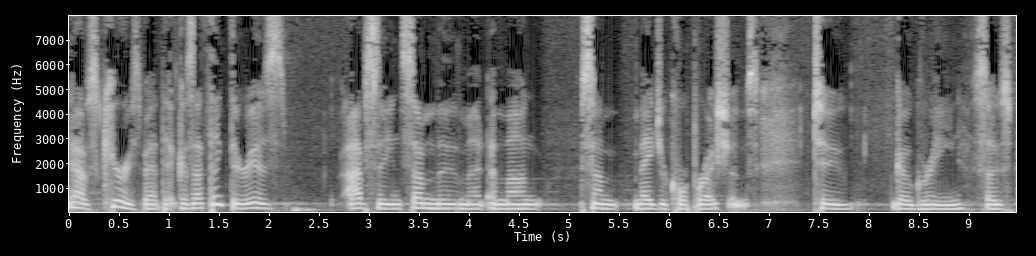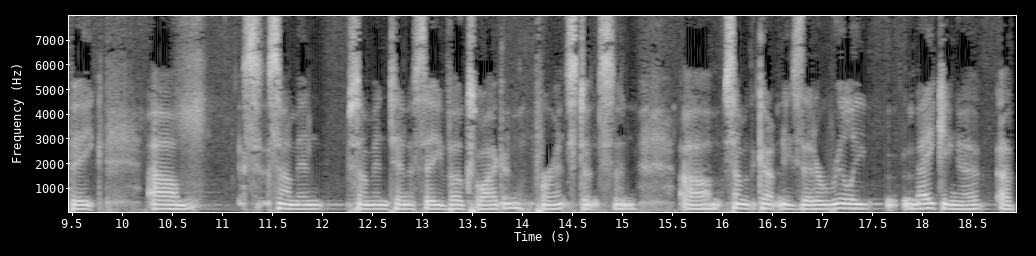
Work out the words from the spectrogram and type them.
Yeah, I was curious about that because I think there is. I've seen some movement among some major corporations to go green, so to speak. Um, some in some in Tennessee, Volkswagen, for instance, and um, some of the companies that are really making a, a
